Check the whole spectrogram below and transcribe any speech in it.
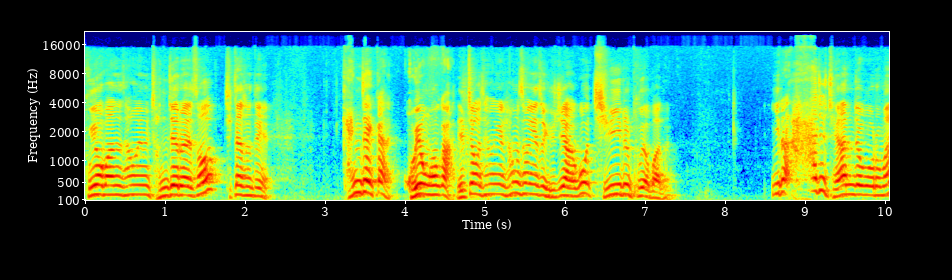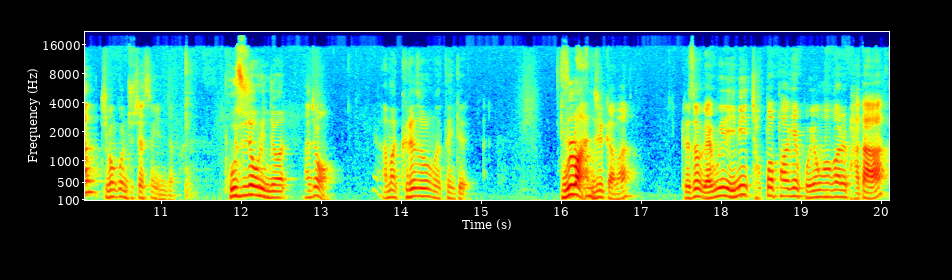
부여받는 상황이면 전제로 해서 직장 선택에 굉장히 깐 고용 허가 일정한 생활관계를 형성해서 유지하고 지위를 부여받은 이런 아주 제한적으로만 기본권 주체성 인정 보수적으로 인정하죠? 아마 그래서 그런 것 같아요. 이렇게 눌러 앉을까봐. 그래서 외국인이 이미 적법하게 고용 허가를 받아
